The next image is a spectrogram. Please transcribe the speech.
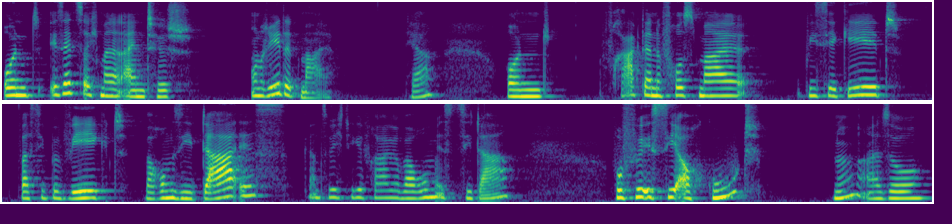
Und ihr setzt euch mal an einen Tisch und redet mal. Ja? Und fragt deine Frust mal, wie es ihr geht, was sie bewegt, warum sie da ist. Ganz wichtige Frage, warum ist sie da? Wofür ist sie auch gut? Ne? Also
